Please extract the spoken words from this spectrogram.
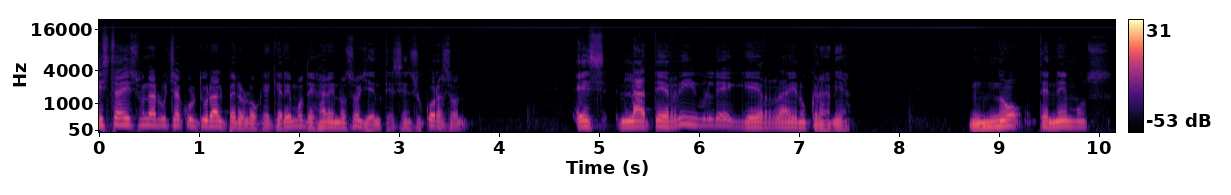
Esta es una lucha cultural, pero lo que queremos dejar en los oyentes, en su corazón, es la terrible guerra en Ucrania. No tenemos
